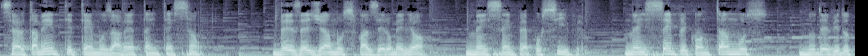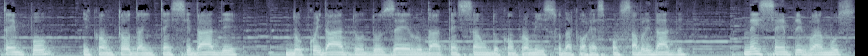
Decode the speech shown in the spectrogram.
Certamente temos a reta intenção. Desejamos fazer o melhor, nem sempre é possível. Nem sempre contamos no devido tempo e com toda a intensidade do cuidado, do zelo, da atenção, do compromisso, da corresponsabilidade, nem sempre vamos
